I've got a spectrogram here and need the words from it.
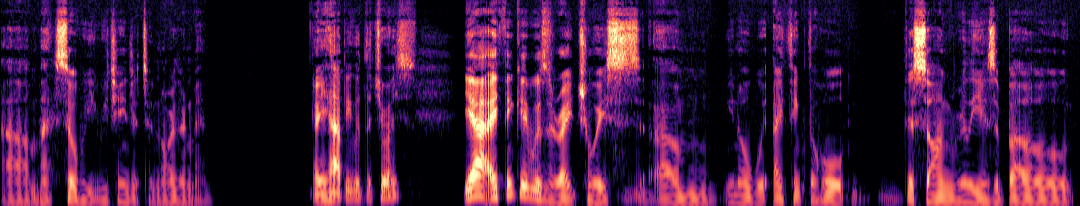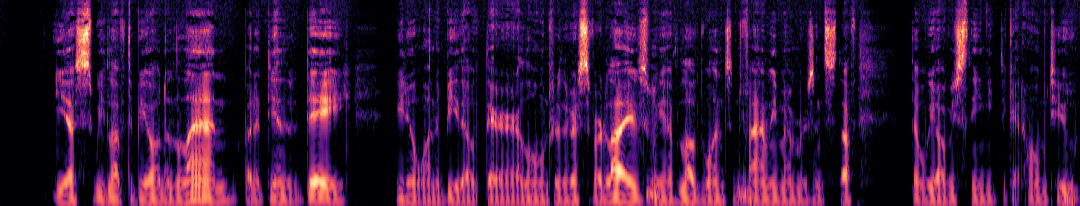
um, so we we changed it to Northern Man. Are you happy with the choice? Yeah, I think it was the right choice. Um, you know, I think the whole this song really is about yes, we love to be out on the land, but at the end of the day, we don't want to be out there alone for the rest of our lives. Mm. We have loved ones and mm. family members and stuff that we obviously need to get home to mm.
